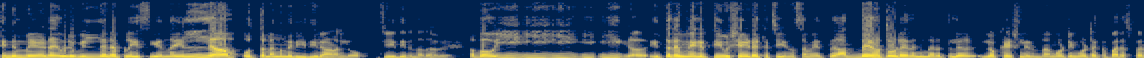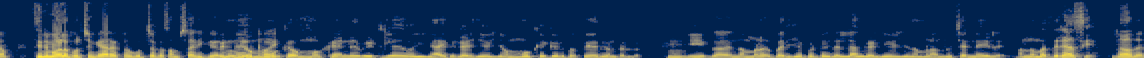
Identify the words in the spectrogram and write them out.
സിനിമയുടെ ഒരു വില്ലനെ പ്ലേസ് ചെയ്യുന്ന എല്ലാം ഒത്തിണങ്ങുന്ന രീതിയിലാണല്ലോ ചെയ്തിരുന്നത്. അപ്പോൾ ഈ ഈ ഈ ഇത്തരം നെഗറ്റീവ് ഷെയ്ഡ് ഒക്കെ ചെയ്യുന്ന സമയത്ത് അദ്ദേഹത്തോട് ഏതെങ്കിലും തരത്തിൽ ലൊക്കേഷനിൽ ഇരുന്ന് അങ്ങോട്ടും ഇങ്ങോട്ടൊക്കെ പരസ്പരം സിനിമകളെ കുറിച്ചും ക്യാരക്ടറിനെ കുറിച്ചൊക്കെ പിന്നെ സംസാരിക്കുമായിരുന്നു ഉമ്മൂക്ക ഉമ്മൂക്കേന്റെ വീട്ടിൽ ഞാൻ ഇത് കഴിഞ്ഞു കഴിഞ്ഞാൽ ഉമ്മൂക്കയ്ക്ക് ഒരു പ്രത്യേകത ഉണ്ടല്ലോ ഈ നമ്മൾ പരിചയപ്പെട്ടു ഇതെല്ലാം കഴിഞ്ഞു കഴിഞ്ഞ് നമ്മൾ അന്ന് ചെന്നൈയിൽ. അന്ന് മദ്രാസിയ. അതെ.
